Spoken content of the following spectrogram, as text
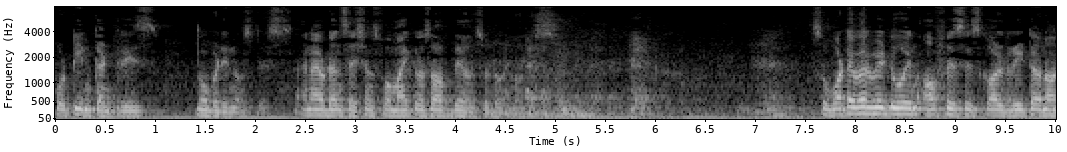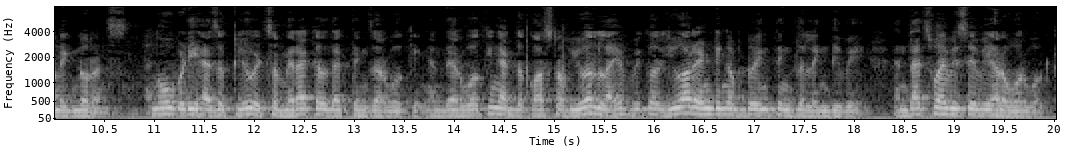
14 countries. Nobody knows this. And I've done sessions for Microsoft, they also don't know this. So whatever we do in office is called return on ignorance. Nobody has a clue. It's a miracle that things are working. And they're working at the cost of your life because you are ending up doing things the lengthy way. And that's why we say we are overworked.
